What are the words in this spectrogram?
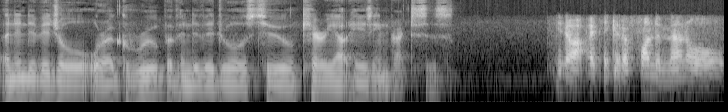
an individual or a group of individuals to carry out hazing practices? You know, I think at a fundamental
